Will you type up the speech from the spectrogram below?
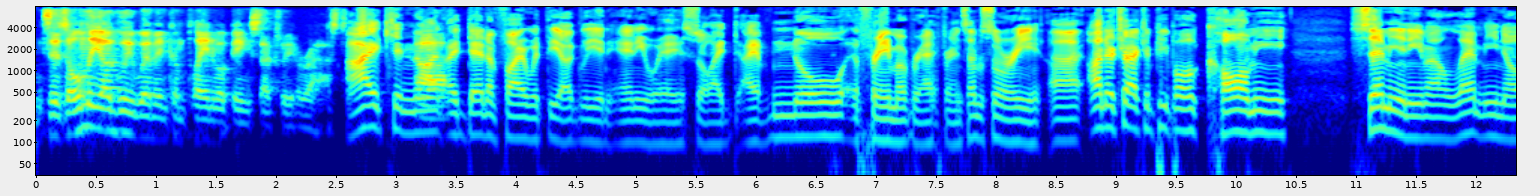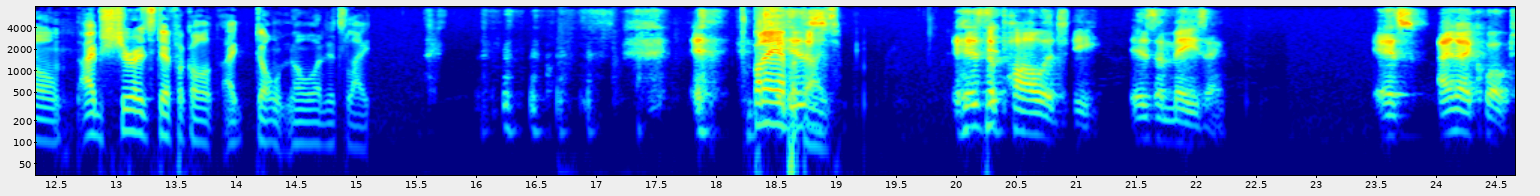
It says only ugly women complain about being sexually harassed. I cannot Uh, identify with the ugly in any way, so I, I have no frame of reference. I'm sorry. Uh, unattractive people, call me, send me an email, let me know. I'm sure it's difficult. I don't know what it's like. But I empathize. His apology is amazing. It's and I quote,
